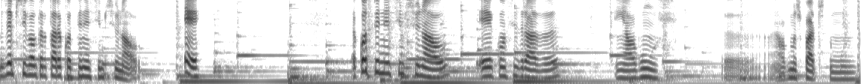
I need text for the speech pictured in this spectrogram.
Mas é possível tratar a codependência emocional? É. A codependência emocional é considerada em alguns uh, em algumas partes do mundo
